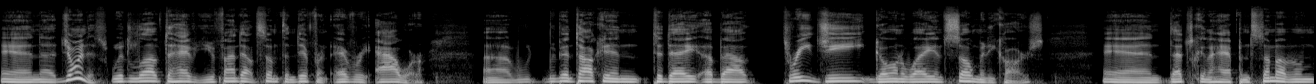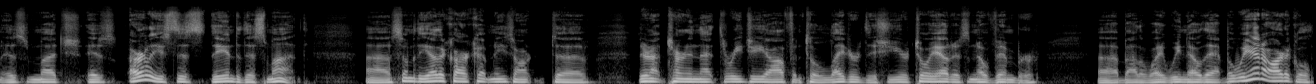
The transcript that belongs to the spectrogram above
And uh, join us. We'd love to have you. You find out something different every hour. Uh, we've been talking today about 3G going away in so many cars, and that's going to happen. Some of them as much as early as this the end of this month. Uh, some of the other car companies aren't. Uh, they're not turning that 3G off until later this year. Toyota's November. Uh, by the way, we know that. But we had an article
